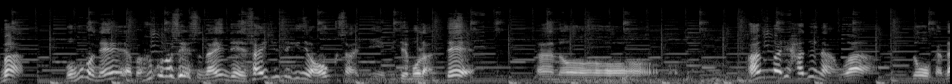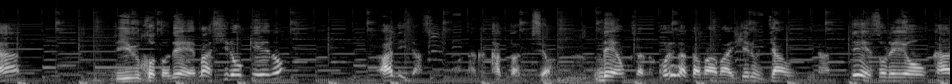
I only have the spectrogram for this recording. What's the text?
まあ、僕もね、やっぱ服のセンスないんで、最終的には奥さんに見てもらって、あのー、あんまり派手なんはどうかなっていうことで、まあ白系のアディダスをなんか買ったんですよ。で、奥さんがこれだったらまあまあいけるんちゃうんってなって、それを買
